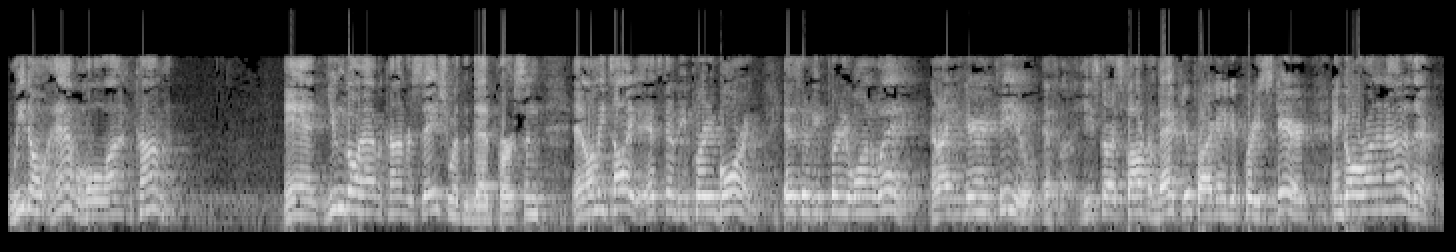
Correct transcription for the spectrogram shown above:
we don't have a whole lot in common. And you can go have a conversation with the dead person, and let me tell you, it's going to be pretty boring. It's going to be pretty one way. And I can guarantee you, if he starts talking back, you're probably going to get pretty scared and go running out of there.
